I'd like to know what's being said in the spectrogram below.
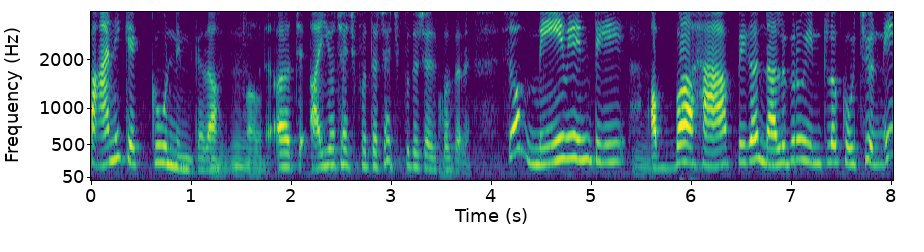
పానిక్ ఎక్కువ ఉండింది కదా. అయ్యో చచ్చిపోతారు చచ్చిపోతారు చచ్చిపోతారు. సో మేమేంటి అబ్బా హ్యాపీగా నలుగురు ఇంట్లో కూర్చుని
